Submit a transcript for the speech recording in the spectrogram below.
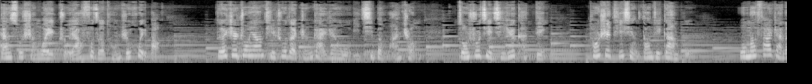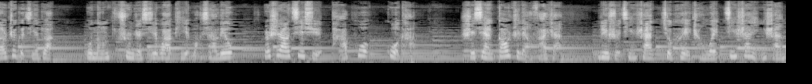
甘肃省委主要负责同志汇报，得知中央提出的整改任务已基本完成，总书记给予肯定，同时提醒当地干部，我们发展到这个阶段，不能顺着西瓜皮往下溜，而是要继续爬坡过坎，实现高质量发展，绿水青山就可以成为金山银山。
